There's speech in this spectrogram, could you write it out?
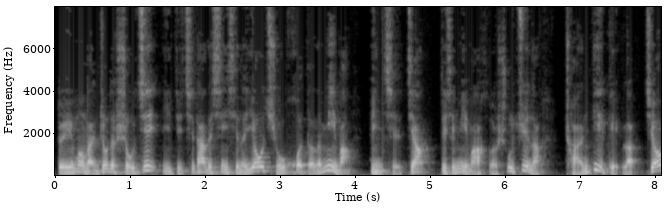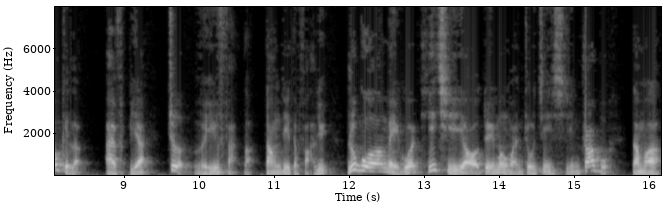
对孟晚舟的手机以及其他的信息呢要求获得了密码，并且将这些密码和数据呢传递给了交给了 FBI，这违反了当地的法律。如果美国提起要对孟晚舟进行抓捕，那么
